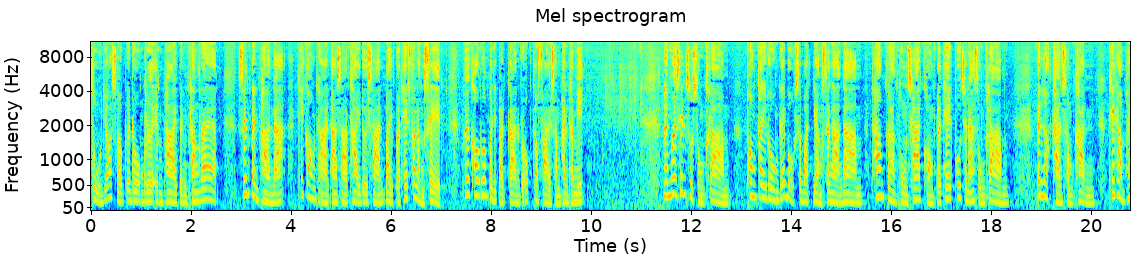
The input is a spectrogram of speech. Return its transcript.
สู่ยอดเสากระโดงเรือเอ็มพายเป็นครั้งแรก ซึ่งเป็นพาหนะที่กองฐานอาสาไทยโดยสารไปประเทศฝรั่งเศส เพื่อเข้าร่วมปฏิบัติการรบกับฝ่ายสัมพันธมิตร และเมื่อสิ้นสุดสงครามธงไตรรงได้โบกสะบัดอย่างสง่างาม ท่ามกลางธงชาติของประเทศผู้ชนะสงคราม เป็นหลักฐานสำคัญที่ทำให้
